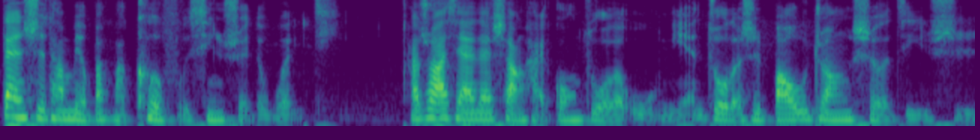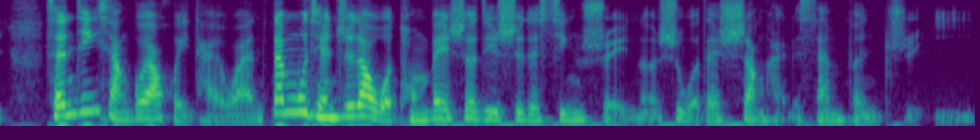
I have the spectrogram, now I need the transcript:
但是他没有办法克服薪水的问题。他说他现在在上海工作了五年，做的是包装设计师。曾经想过要回台湾，但目前知道我同辈设计师的薪水呢，是我在上海的三分之一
